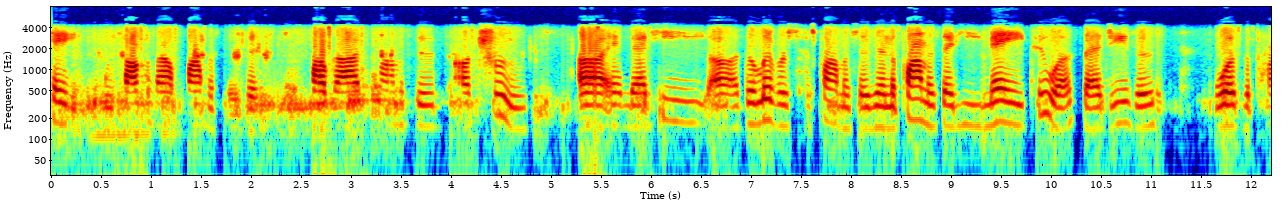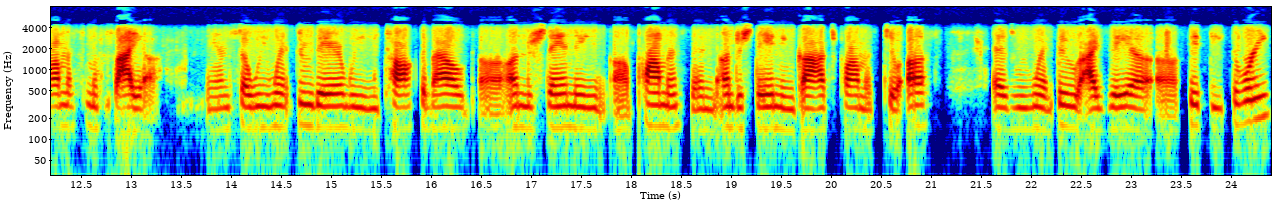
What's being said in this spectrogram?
came. We talked about promises and how God's promises are true, uh, and that He uh, delivers His promises. And the promise that He made to us that Jesus was the promised Messiah. And so we went through there. We talked about uh, understanding uh, promise and understanding God's promise to us as we went through Isaiah uh, 53.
